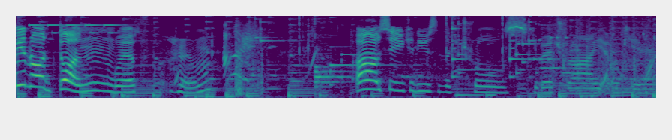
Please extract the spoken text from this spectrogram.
We're not done with him. Oh, so you can use the controls. Give it a try. I don't care.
